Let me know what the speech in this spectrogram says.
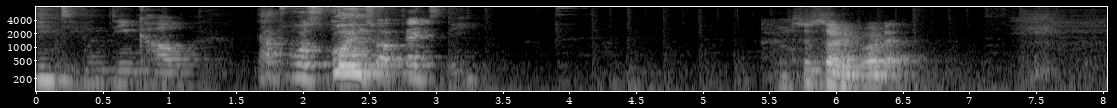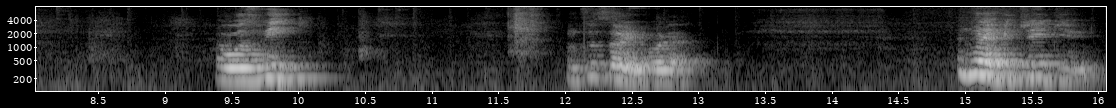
didn't even think how that was going to affect me. I'm so sorry, brother. I was weak. I'm so sorry, brother. I know I betrayed you.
